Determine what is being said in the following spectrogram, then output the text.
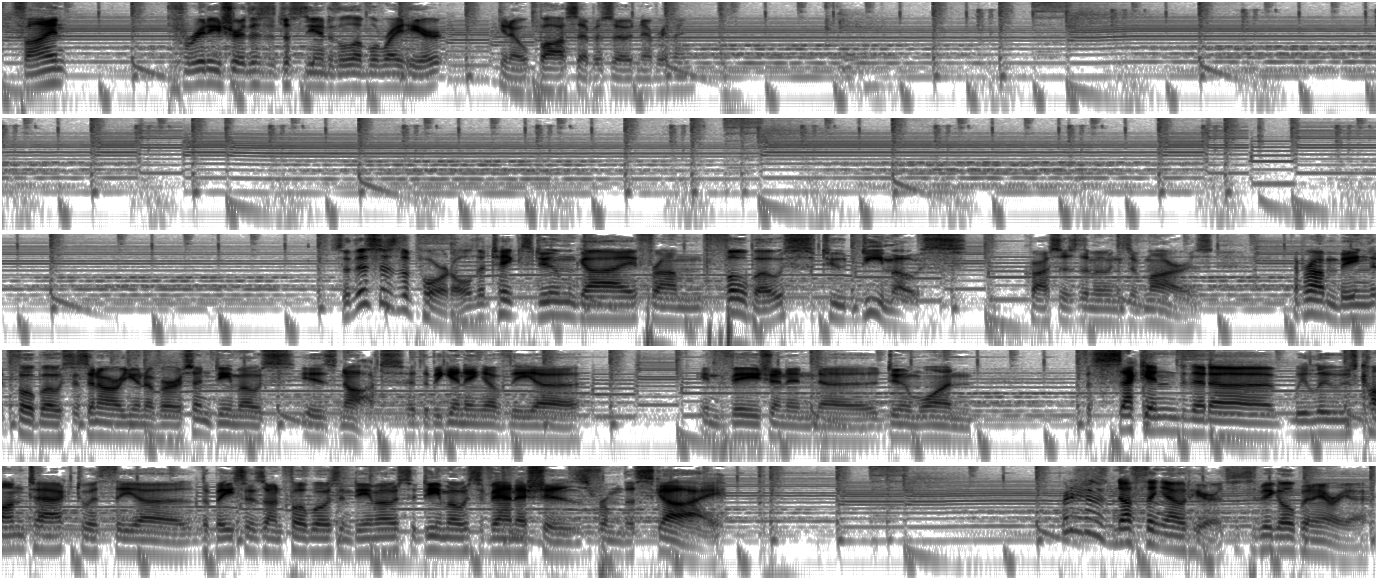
Fine. Pretty sure this is just the end of the level right here. You know, boss episode and everything. So this is the portal that takes Doom Guy from Phobos to Deimos crosses the moons of Mars. The problem being that Phobos is in our universe and Deimos is not. At the beginning of the uh, invasion in uh, Doom 1, the second that uh, we lose contact with the uh, the bases on Phobos and Deimos, Deimos vanishes from the sky. Pretty sure there's nothing out here. It's just a big open area.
